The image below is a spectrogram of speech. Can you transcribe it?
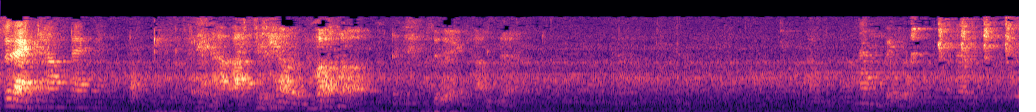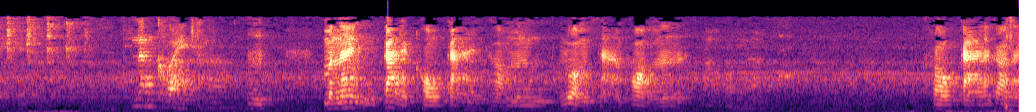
แสดงธรรมได้ไหมหาบาดเจ็บหรือว่าแสดงธรรมนะนั่งไปอยู่นั่งคอยทำมันได้ใกล้โครงกายครับมันรวมสามข้อนั้นนะโครงกายแล้วก็อะไร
